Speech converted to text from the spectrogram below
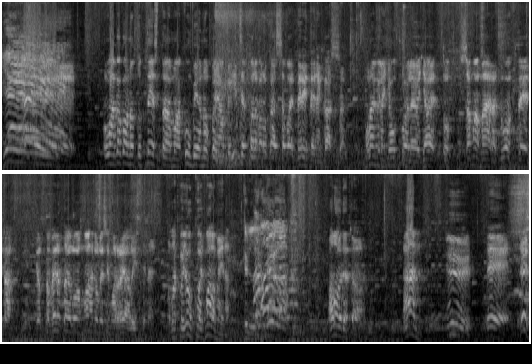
Jee! Ollaan kokoonnuttu testaamaan, kumpi on nopeampi, itsepalvelukassa vai perinteinen kassa. Molemmille joukkoille on jaettu sama määrä tuotteita, jotta vertailu on mahdollisimman realistinen. Ovatko joukkueet valmiina? Kyllä. Kyllä. Aloitetaan. N, Y, T, nyt!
